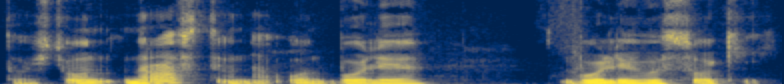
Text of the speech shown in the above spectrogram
То есть он нравственно, он более, более высокий.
